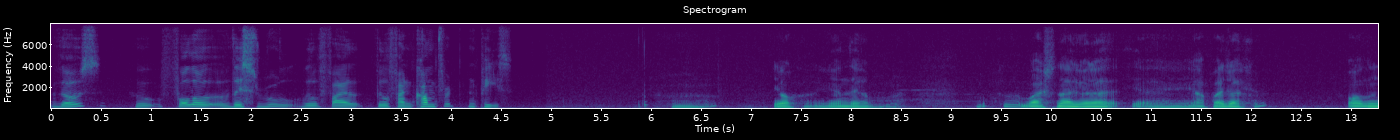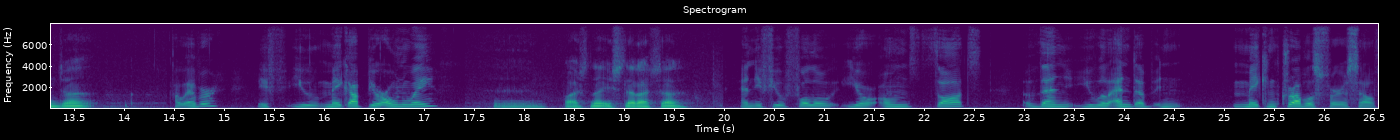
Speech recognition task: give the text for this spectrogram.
Those who follow this rule will, fi- will find comfort and peace. Yok kendi başına göre yapacak olunca However, if you make up your own way e, başına işler açar. and if you follow your own thoughts, then you will end up in making troubles for yourself,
